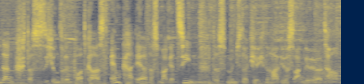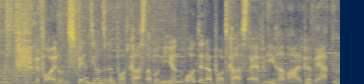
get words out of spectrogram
Vielen Dank, dass Sie sich unseren Podcast MKR, das Magazin des Münchner Kirchenradios, angehört haben. Wir freuen uns, wenn Sie unseren Podcast abonnieren und in der Podcast-App Ihrer Wahl bewerten.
